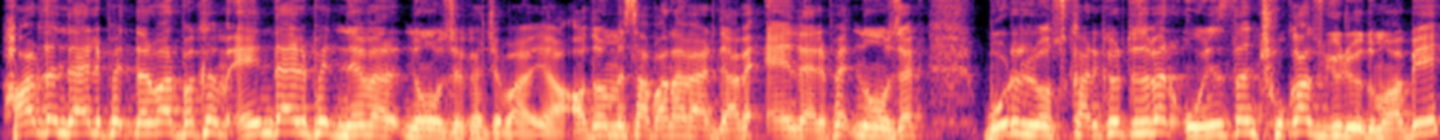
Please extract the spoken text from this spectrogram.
Harbiden değerli petler var. Bakalım en değerli pet ne, ver, ne olacak acaba ya? Adam mesela bana verdi abi en değerli pet ne olacak? Bu arada Los Carcaritos'u ben oyundan çok az görüyordum abi.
